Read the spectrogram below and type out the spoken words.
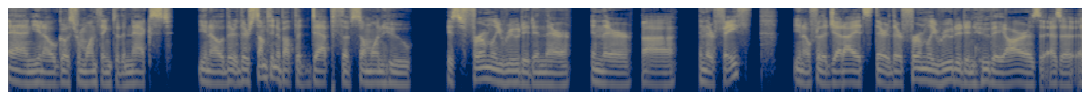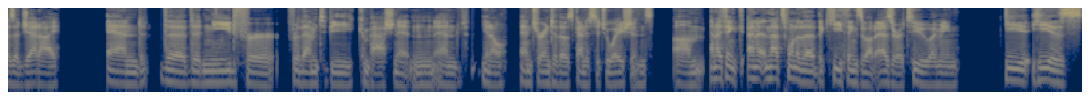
and you know goes from one thing to the next. You know there there's something about the depth of someone who is firmly rooted in their in their uh in their faith you know, for the Jedi, it's they're they're firmly rooted in who they are as as a as a Jedi, and the the need for for them to be compassionate and and you know enter into those kind of situations. Um, and I think and and that's one of the the key things about Ezra too. I mean, he he is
